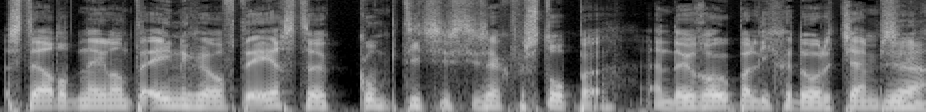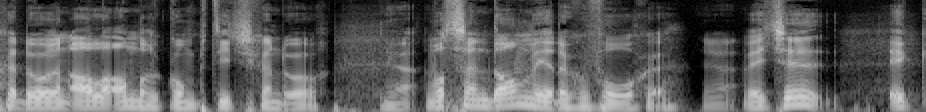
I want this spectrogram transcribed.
stel dat Nederland de enige of de eerste competitie is die zegt we stoppen. En de Europa League gaat door, de Champions Ja. League gaat door... en alle andere competities gaan door. Ja. Wat zijn dan weer de gevolgen? Ja. Weet je, ik,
